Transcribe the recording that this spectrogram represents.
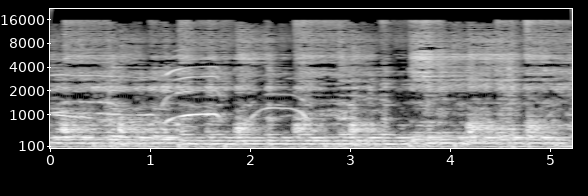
oh, you.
